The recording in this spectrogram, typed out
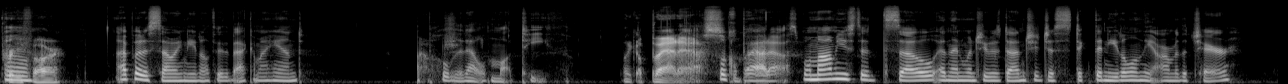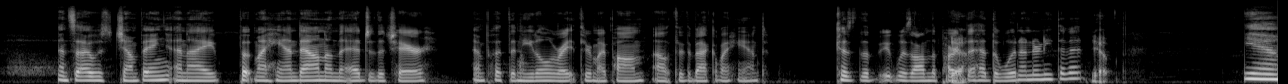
pretty Oh. far. I put a sewing needle through the back of my hand, I pulled it out with my teeth. Like a badass. Look a badass. Well, mom used to sew, and then when she was done, she'd just stick the needle in the arm of the chair. And so I was jumping, and I put my hand down on the edge of the chair and put the needle right through my palm, out through the back of my hand, because the it was on the part Yeah. that had the wood underneath of it. Yep. Yeah.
